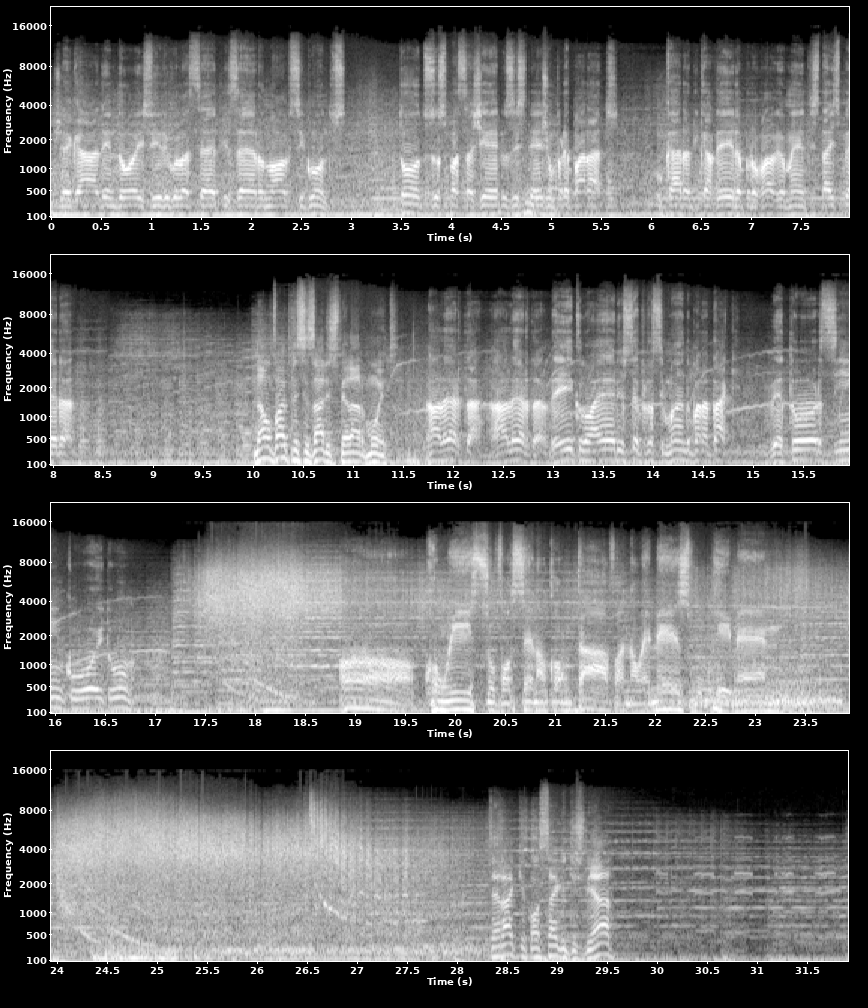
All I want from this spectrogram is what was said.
Chegada em 2,709 segundos. Todos os passageiros estejam preparados. O cara de caveira provavelmente está esperando. Não vai precisar esperar muito. Alerta, alerta. Veículo aéreo se aproximando para ataque. Vetor 581. Oh, com isso você não contava, não é mesmo, He-Man? Será que consegue desviar?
